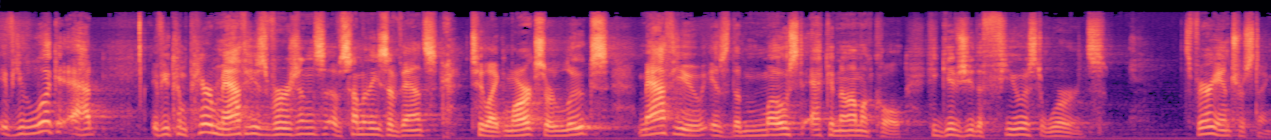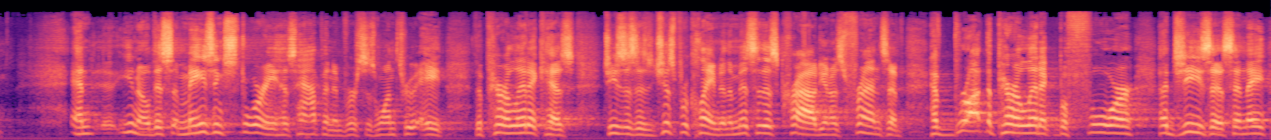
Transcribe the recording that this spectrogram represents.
if you look at if you compare Matthew's versions of some of these events to like Mark's or Luke's, Matthew is the most economical. He gives you the fewest words. It's very interesting. And, uh, you know, this amazing story has happened in verses 1 through 8. The paralytic has, Jesus has just proclaimed in the midst of this crowd, you know, his friends have, have brought the paralytic before uh, Jesus. And they,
